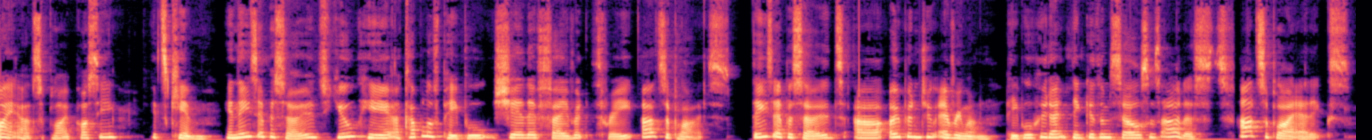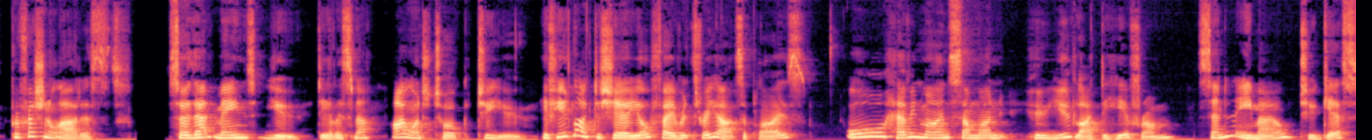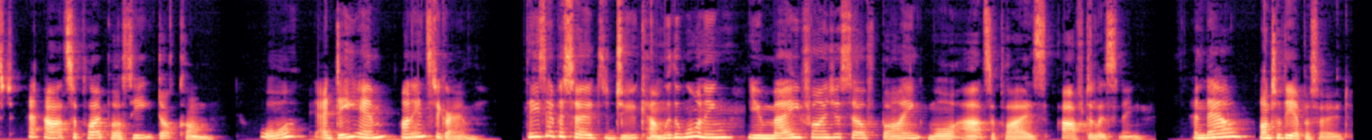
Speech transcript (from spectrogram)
Hi, Art Supply Posse. It's Kim. In these episodes, you'll hear a couple of people share their favourite three art supplies. These episodes are open to everyone people who don't think of themselves as artists, art supply addicts, professional artists. So that means you, dear listener. I want to talk to you. If you'd like to share your favourite three art supplies, or have in mind someone who you'd like to hear from, send an email to guest at artsupplyposse.com or a DM on Instagram. These episodes do come with a warning. You may find yourself buying more art supplies after listening. And now, onto the episode.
